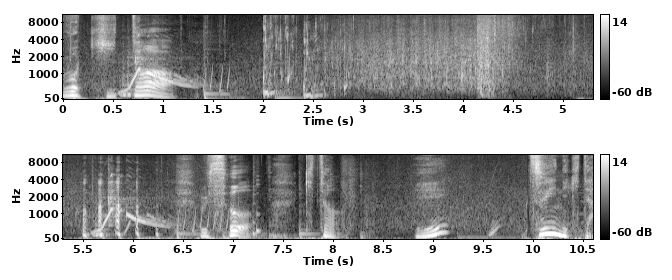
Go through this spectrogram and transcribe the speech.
うわ来た。嘘。来た。え？ついに来た。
